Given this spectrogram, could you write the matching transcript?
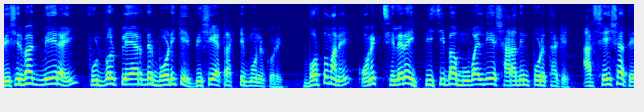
বেশিরভাগ মেয়েরাই ফুটবল প্লেয়ারদের বডিকে বেশি অ্যাট্রাকটিভ মনে করে। বর্তমানে অনেক ছেলেরাই পিসি বা মোবাইল নিয়ে সারাদিন পড়ে থাকে। আর সেই সাথে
